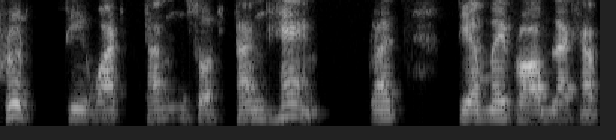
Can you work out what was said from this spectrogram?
พืชที่วัดทั้งสดทั้งแห้งพระเตรียมไม่พร้อมแล้วครับ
